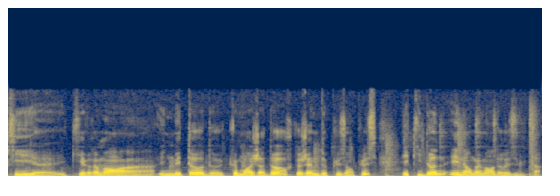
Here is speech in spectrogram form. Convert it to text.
qui, euh, qui, est vraiment euh, une méthode que moi j'adore, que j'aime de plus en plus et qui donne énormément de résultats.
